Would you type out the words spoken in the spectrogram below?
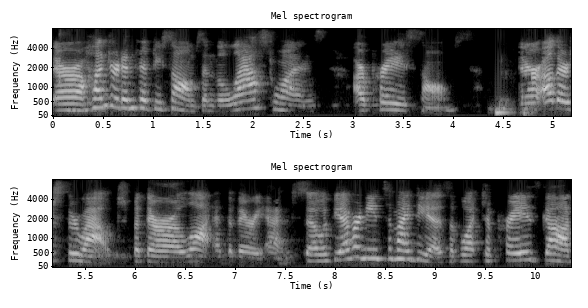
There are mm-hmm. 150 psalms, and the last ones are praise psalms. There are others throughout, but there are a lot at the very end. So if you ever need some ideas of what to praise God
